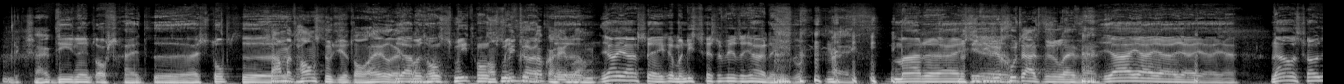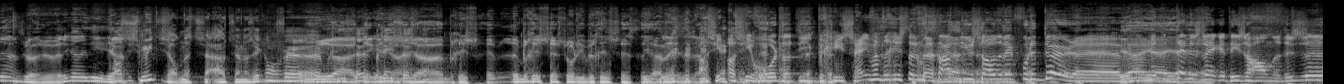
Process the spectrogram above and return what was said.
Dick Suik. Die neemt afscheid. Hij stopt... Samen met Hans doet hij het al heel erg ja, met Hans Smit. Hans, Hans Smit doet gaat, ook al heel lang. Ja, ja, zeker. Maar niet 46 jaar, denk ik. Hoor. Nee, maar hij... dan ziet hij er goed uit voor zijn leeftijd. Ja, ja, ja, ja, ja. ja. Nou, zo, ja, zo weet ik eigenlijk niet. Ja. Hans Smit is al net zo oud zijn als ik ongeveer. eh, begin ja, ik denk, begin ja, 60. ja, begin, eh, begin 60, sorry, begin 60. Ja, nee. Als je, als je hoort dat hij begin 70 is, dan staat hij hier zo direct voor de deur. eh, Ja, met ja, een ja, tennisracket in zijn handen. Dus, eh,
